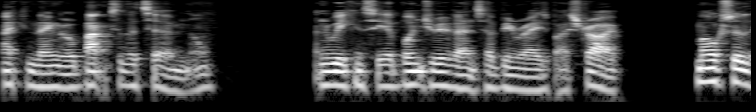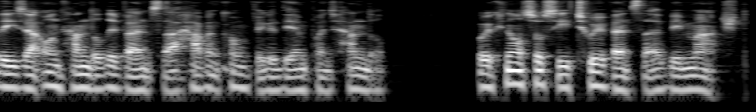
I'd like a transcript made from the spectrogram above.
I can then go back to the terminal and we can see a bunch of events have been raised by Stripe. Most of these are unhandled events that I haven't configured the endpoint to handle, but we can also see two events that have been matched,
